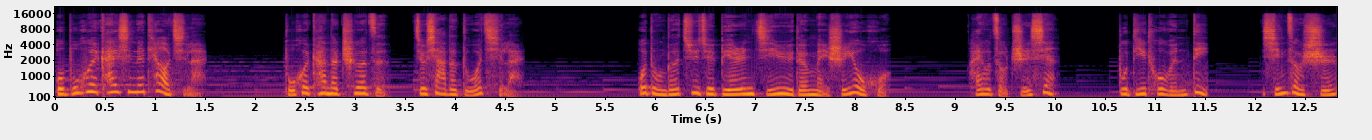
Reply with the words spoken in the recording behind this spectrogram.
我不会开心的跳起来，不会看到车子就吓得躲起来。我懂得拒绝别人给予的美食诱惑，还有走直线，不低头闻地，行走时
